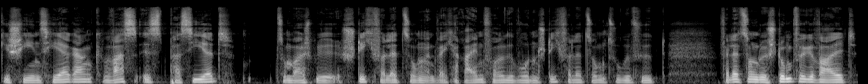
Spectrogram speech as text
Geschehenshergang, was ist passiert, zum Beispiel Stichverletzungen, in welcher Reihenfolge wurden Stichverletzungen zugefügt, Verletzungen durch stumpfe Gewalt,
